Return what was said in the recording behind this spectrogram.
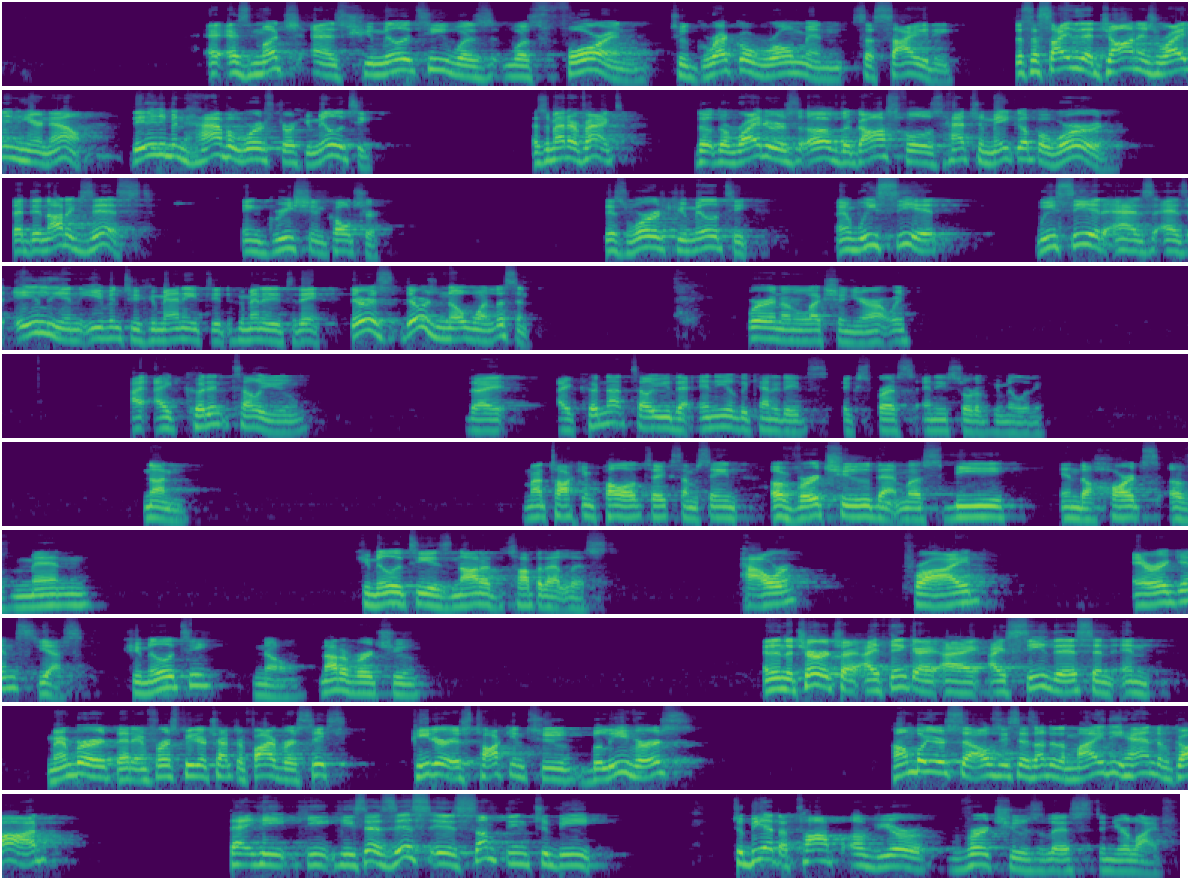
as much as humility was, was foreign to Greco Roman society, the society that John is writing here now, they didn't even have a word for humility. As a matter of fact, the, the writers of the Gospels had to make up a word that did not exist in Grecian culture. This word humility. And we see it, we see it as, as alien even to humanity, humanity today. There is there is no one, listen, we're in an election year, aren't we? I, I couldn't tell you that I I could not tell you that any of the candidates express any sort of humility. None. I'm not talking politics. I'm saying a virtue that must be in the hearts of men. Humility is not at the top of that list. Power, pride, arrogance, yes. Humility, no. Not a virtue, and in the church, I, I think I, I, I, see this and, and remember that in First Peter chapter 5, verse 6, Peter is talking to believers. Humble yourselves, he says, under the mighty hand of God. that he he he says this is something to be to be at the top of your virtues list in your life.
